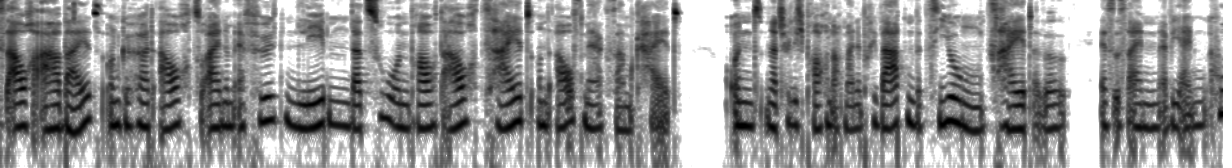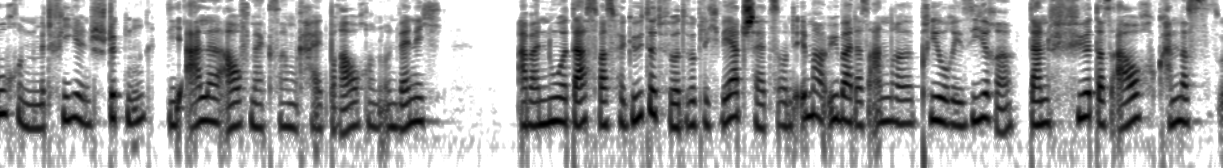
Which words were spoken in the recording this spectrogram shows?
ist auch Arbeit und gehört auch zu einem erfüllten Leben dazu und braucht auch Zeit und Aufmerksamkeit. Und natürlich brauchen auch meine privaten Beziehungen Zeit. Also es ist ein, wie ein Kuchen mit vielen Stücken, die alle Aufmerksamkeit brauchen. Und wenn ich aber nur das, was vergütet wird, wirklich wertschätze und immer über das andere priorisiere, dann führt das auch, kann das,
